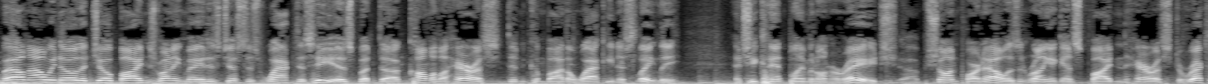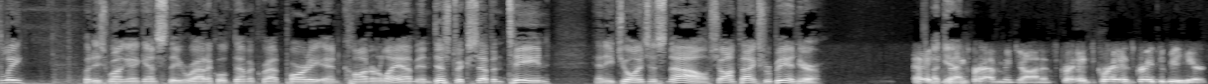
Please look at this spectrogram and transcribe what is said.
Well, now we know that Joe Biden's running mate is just as whacked as he is, but uh, Kamala Harris didn't come by the wackiness lately, and she can't blame it on her age. Uh, Sean Parnell isn't running against Biden Harris directly, but he's running against the Radical Democrat Party and Conor Lamb in District 17, and he joins us now. Sean, thanks for being here. Hey, Again. thanks for having me, John. It's great. It's great. It's great to be here.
